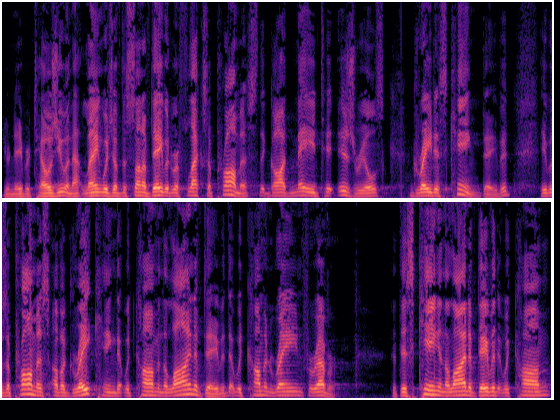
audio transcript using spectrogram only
Your neighbor tells you, and that language of the son of David reflects a promise that God made to Israel's greatest king, David. It was a promise of a great king that would come in the line of David, that would come and reign forever. That this king in the line of David that would come,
